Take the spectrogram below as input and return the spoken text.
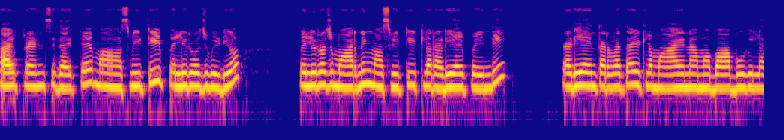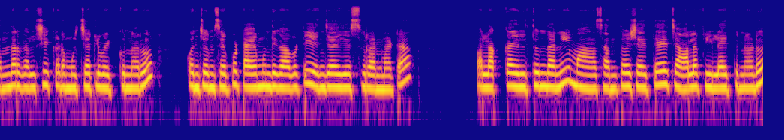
హాయ్ ఫ్రెండ్స్ ఇదైతే మా స్వీటీ పెళ్ళి రోజు వీడియో. పెళ్ళి రోజు మార్నింగ్ మా స్వీటీ ఇట్లా రెడీ అయిపోయింది. రెడీ అయిన తర్వాత ఇట్లా మా ఆయన మా బాబు వీళ్ళందరూ కలిసి ఇక్కడ ముచ్చట్లు పెట్టుకున్నారు. కొంచెం సేపు టైం ఉంది కాబట్టి ఎంజాయ్ చేస్తున్నారు అనమాట వాళ్ళ అక్క వెళ్తుందని మా సంతోష్ అయితే చాలా ఫీల్ అవుతున్నాడు.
